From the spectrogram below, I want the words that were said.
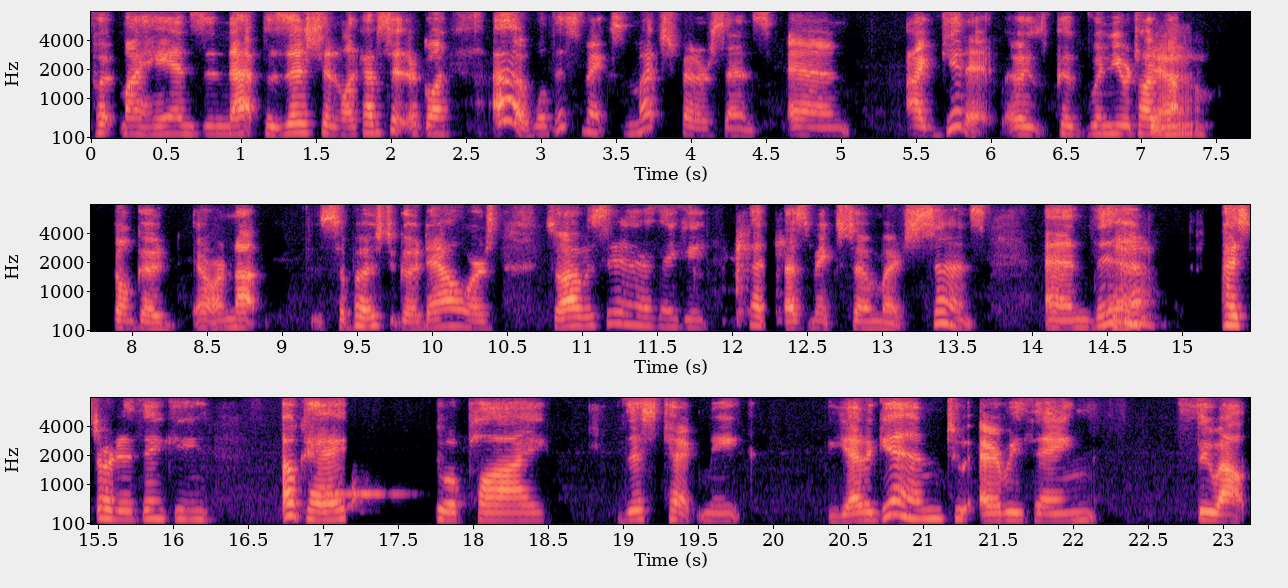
put my hands in that position like I'm sitting there going, "Oh, well this makes much better sense." And I get it because when you were talking yeah. about don't go or not supposed to go downwards. So I was sitting there thinking that does make so much sense. And then yeah. I started thinking, okay, to apply this technique yet again to everything throughout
